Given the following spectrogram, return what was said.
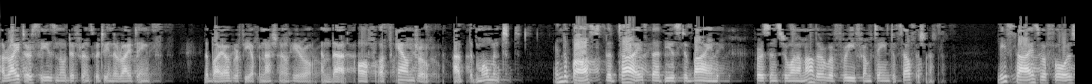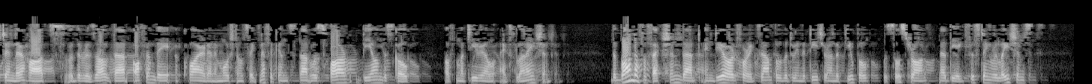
A writer sees no difference between the writings, the biography of a national hero and that of a scoundrel at the moment. In the past, the ties that used to bind persons to one another were free from taint of selfishness. These ties were forged in their hearts with the result that often they acquired an emotional significance that was far beyond the scope of material explanation. The bond of affection that endured, for example, between the teacher and the pupil was so strong that the existing relations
